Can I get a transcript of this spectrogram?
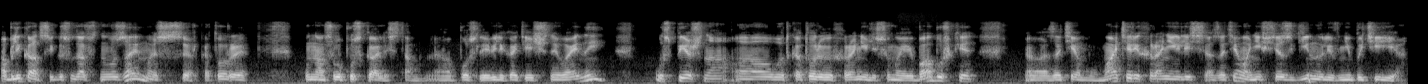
облигации государственного займа СССР, которые у нас выпускались там после Великой Отечественной войны, успешно, а, вот, которые хранились у моей бабушки, а, затем у матери хранились, а затем они все сгинули в небытие,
